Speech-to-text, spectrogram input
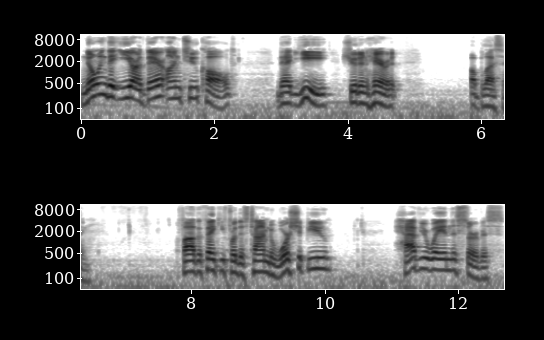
knowing that ye are thereunto called, that ye should inherit a blessing. Father, thank you for this time to worship you. Have your way in this service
